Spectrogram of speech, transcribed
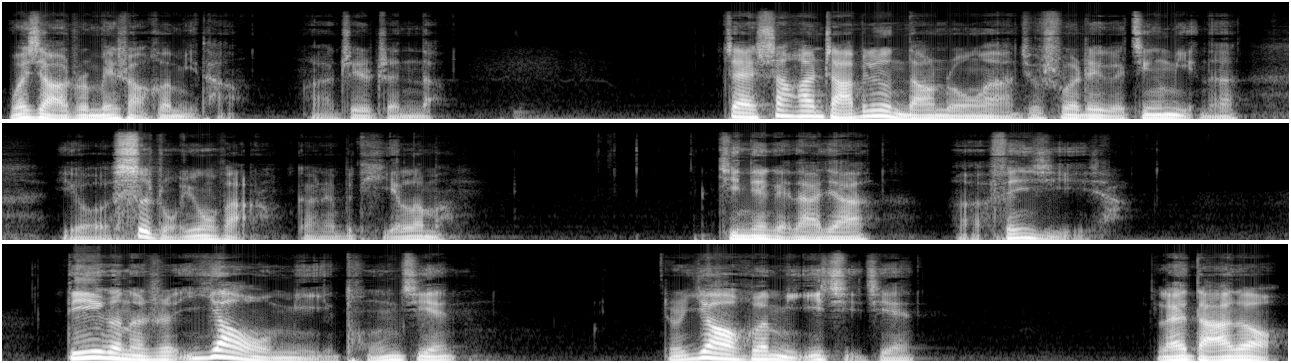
我小时候没少喝米汤啊，这是真的。在《伤寒杂病论》当中啊，就说这个粳米呢有四种用法，刚才不提了吗？今天给大家啊分析一下。第一个呢是药米同煎，就是药和米一起煎，来达到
